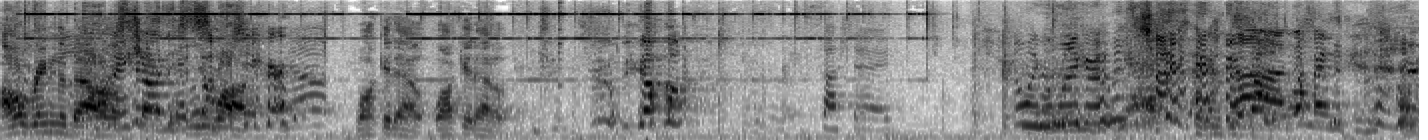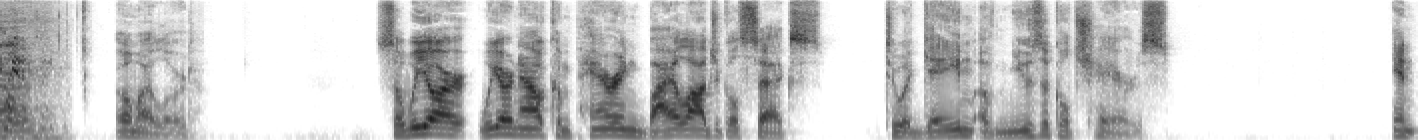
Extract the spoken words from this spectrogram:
I'll ring the bell. And you walk. Walk it out. Walk it out. Sashay. Oh, I don't want to go in this chair. Oh my lord. So we are we are now comparing biological sex to a game of musical chairs. And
